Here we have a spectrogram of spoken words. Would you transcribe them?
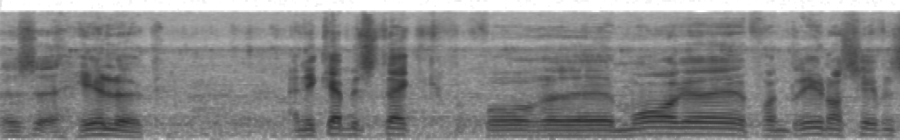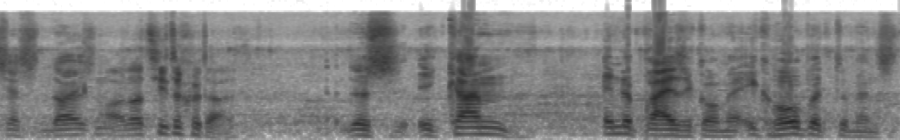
Dat is heel leuk. En ik heb een stack voor eh, morgen van 367.000. Oh, dat ziet er goed uit. Dus ik kan in de prijzen komen. Ik hoop het tenminste.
